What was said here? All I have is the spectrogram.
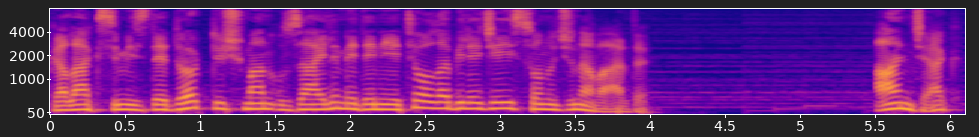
galaksimizde dört düşman uzaylı medeniyeti olabileceği sonucuna vardı. Ancak,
